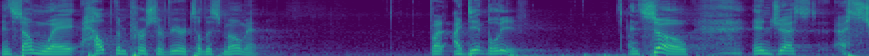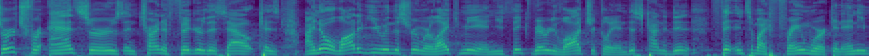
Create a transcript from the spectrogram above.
in some way helped them persevere till this moment. But I didn't believe. And so, in just a search for answers and trying to figure this out, because I know a lot of you in this room are like me and you think very logically, and this kind of didn't fit into my framework in any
